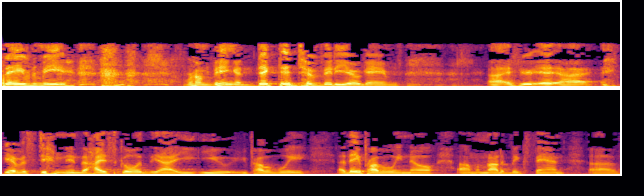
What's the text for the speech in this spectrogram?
saved me from being addicted to video games. Uh, if you uh, if you have a student in the high school, yeah, you you, you probably uh, they probably know. Um, I'm not a big fan of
